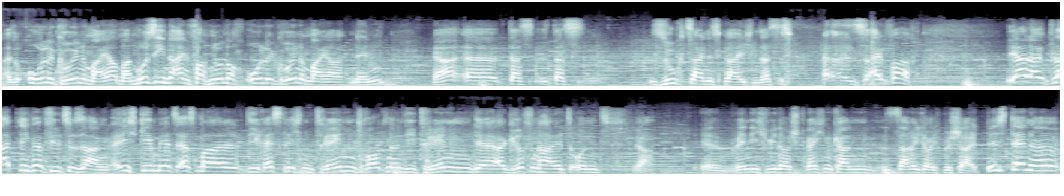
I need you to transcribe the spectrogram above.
also Ole Grönemeyer, man muss ihn einfach nur noch Ole Grönemeyer nennen, ja, äh, das, das sucht seinesgleichen. Das ist, das ist einfach Ja, da bleibt nicht mehr viel zu sagen. Ich gehe mir jetzt erstmal die restlichen Tränen trocknen, die Tränen der Ergriffenheit und ja, äh, wenn ich wieder sprechen kann, sage ich euch Bescheid. Bis denne!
